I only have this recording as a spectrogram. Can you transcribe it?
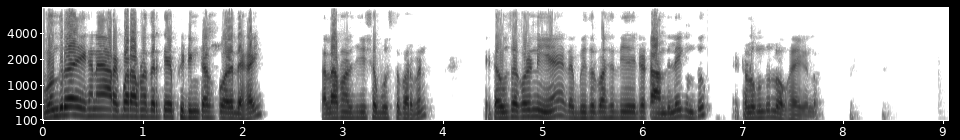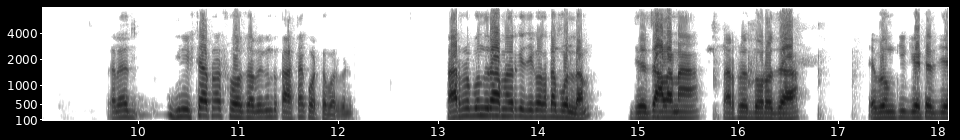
বন্ধুরা, এখানে আরেকবার আপনাদেরকে ফিটিংটা করে দেখাই। তাহলে আপনারা জিনিসটা বুঝতে পারবেন। এটা উঁচা করে নিয়ে, এটা ভিতর পাশে দিয়ে এটা টান দিলেই কিন্তু এটা কিন্তু লক হয়ে গেল। তাহলে জিনিসটা আপনারা সহজভাবে কিন্তু কাজটা করতে পারবেন। তারপর বন্ধুরা, আপনাদেরকে যে কথাটা বললাম, যে জ্বালানা, তারপরে দরজা এবং কি গেটের যে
